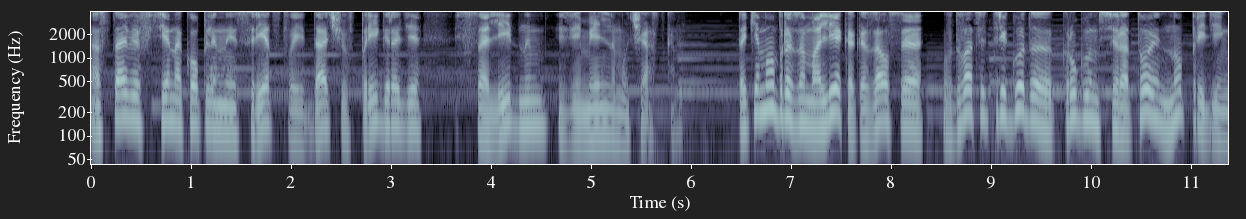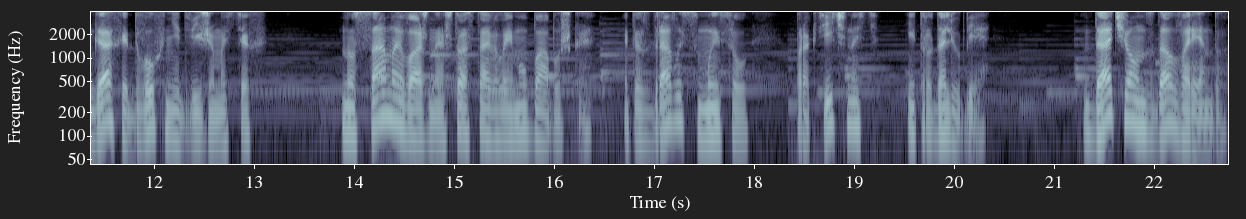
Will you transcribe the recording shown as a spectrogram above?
оставив все накопленные средства и дачу в пригороде с солидным земельным участком. Таким образом, Олег оказался в 23 года круглым сиротой, но при деньгах и двух недвижимостях. Но самое важное, что оставила ему бабушка, это здравый смысл – практичность и трудолюбие. Дачу он сдал в аренду.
